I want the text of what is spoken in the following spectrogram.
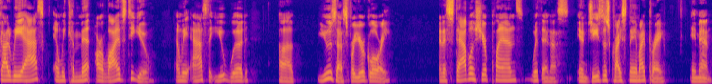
God, we ask and we commit our lives to you and we ask that you would uh, use us for your glory and establish your plans within us. In Jesus Christ's name I pray. Amen.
